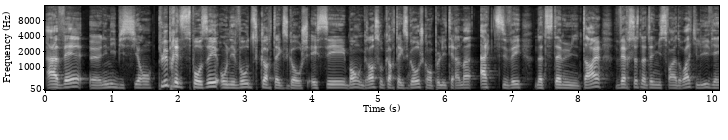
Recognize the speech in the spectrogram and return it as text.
avaient une inhibition plus prédisposée au niveau du cortex gauche. Et c'est bon, grâce au cortex gauche qu'on peut littéralement activer notre système immunitaire versus notre hémisphère droit qui lui vient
